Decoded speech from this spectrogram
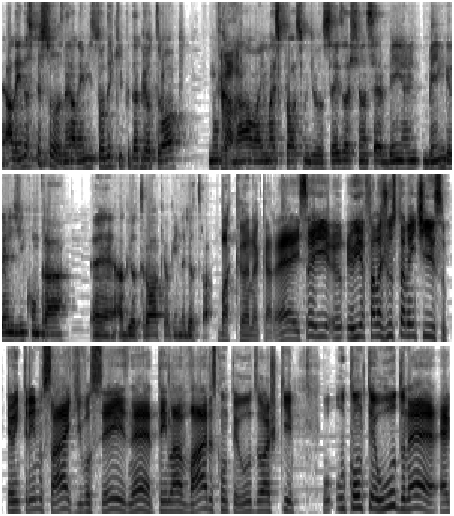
além das pessoas, né, além de toda a equipe da Biotrop, no claro. canal aí mais próximo de vocês, a chance é bem, bem grande de encontrar é, a Biotrop, alguém da Biotrop. Bacana, cara. É isso aí. Eu, eu, ia falar justamente isso. Eu entrei no site de vocês, né? Tem lá vários conteúdos. Eu acho que o, o, conteúdo, né, é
